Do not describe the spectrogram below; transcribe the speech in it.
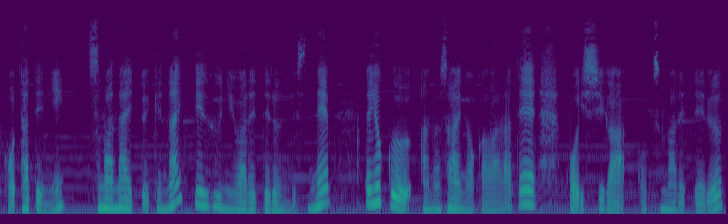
こう縦に積まないといけないっていうふうに言われてるんですね。でよく、あの、サイの河原で、こう、石がこう積まれてる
